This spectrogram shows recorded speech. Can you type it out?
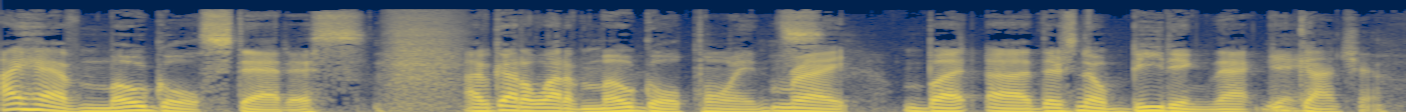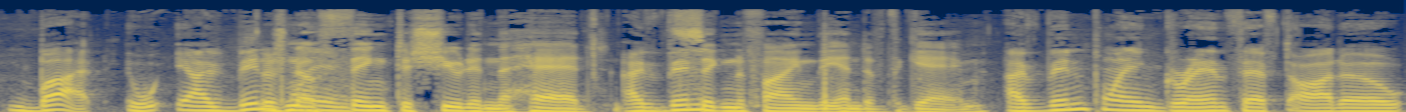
I have mogul status. I've got a lot of mogul points, Right. But uh, there's no beating that game. Gotcha. But w- I've been There's playing, no thing to shoot in the head, I've been- signifying the end of the game. I've been playing Grand Theft Auto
